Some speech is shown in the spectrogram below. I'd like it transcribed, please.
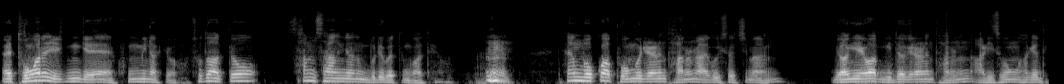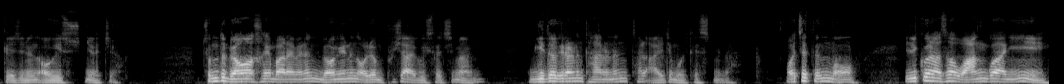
네, 동화를 읽은 게 국민학교, 초등학교 3, 4학년 무렵이었던 것 같아요. 행복과 보물이라는 단어는 알고 있었지만 명예와 미덕이라는 단어는 아리송하게 느껴지는 어휘 수준이었죠. 좀 더 명확하게 말하면 명예는 어렴풋이 알고 있었지만 미덕이라는 단어는 잘 알지 못했습니다. 어쨌든 뭐 읽고 나서 왕관이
